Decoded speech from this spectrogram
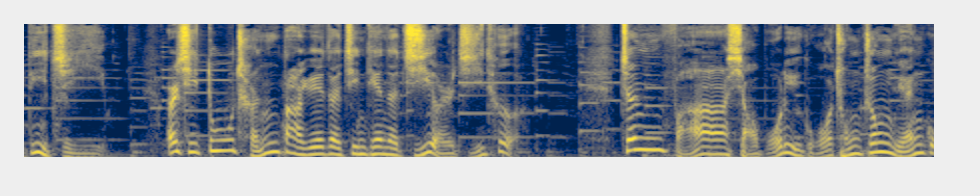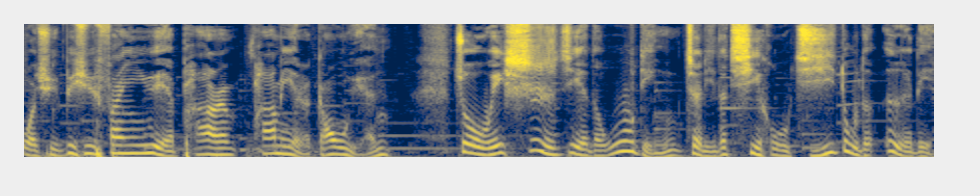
地之一，而其都城大约在今天的吉尔吉特。征伐小勃律国，从中原过去必须翻越帕尔帕米尔高原。作为世界的屋顶，这里的气候极度的恶劣。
